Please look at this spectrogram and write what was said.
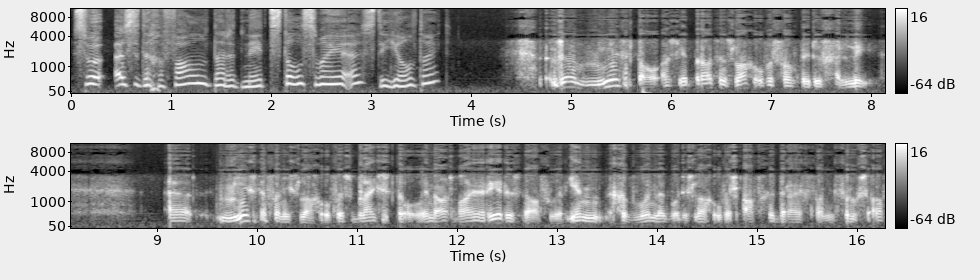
So is dit 'n geval dat dit net stilswye is die heeltyd? Wel meestal as jy praat van slagoffers van pedofilie, uh meeste van die slagoffers bly stil en daar's baie redes daarvoor. Een gewoonlik word die slagoffers afgedreig van vroegs af.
